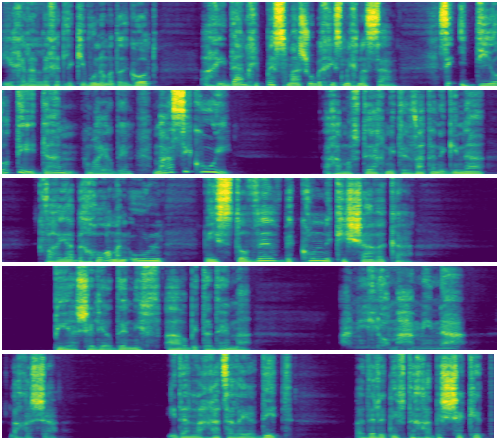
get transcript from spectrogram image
היא החלה ללכת לכיוון המדרגות, אך עידן חיפש משהו בכיס מכנסיו. זה אידיוטי, עידן, אמרה ירדן, מה הסיכוי? אך המפתח מתיבת הנגינה כבר היה בחור המנעול והסתובב בכל נקישה רכה. פיה של ירדן נפער בתדהמה. אני לא מאמינה, לחשה. עידן לחץ על הידית, והדלת נפתחה בשקט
